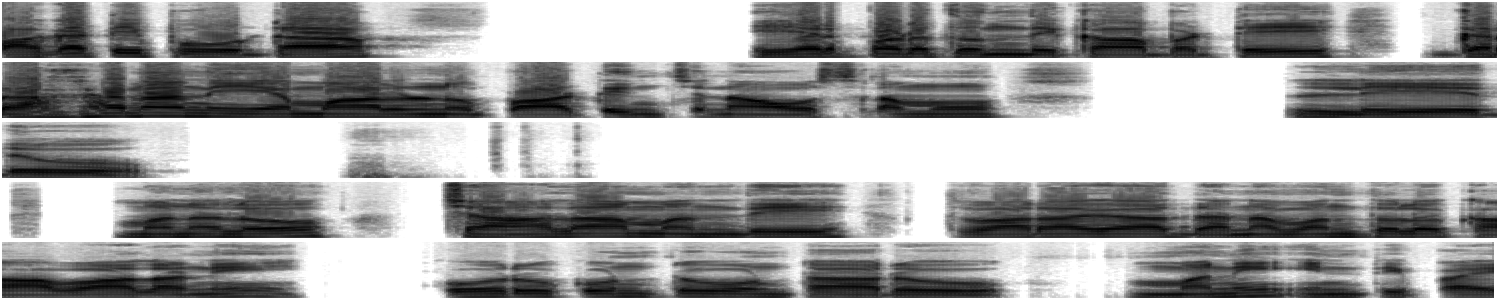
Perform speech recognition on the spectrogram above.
పగటి పూట ఏర్పడుతుంది కాబట్టి గ్రహణ నియమాలను పాటించిన అవసరము లేదు. మనలో చాలామంది త్వరగా ధనవంతులు కావాలని కోరుకుంటూ ఉంటారు. మని ఇంటిపై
